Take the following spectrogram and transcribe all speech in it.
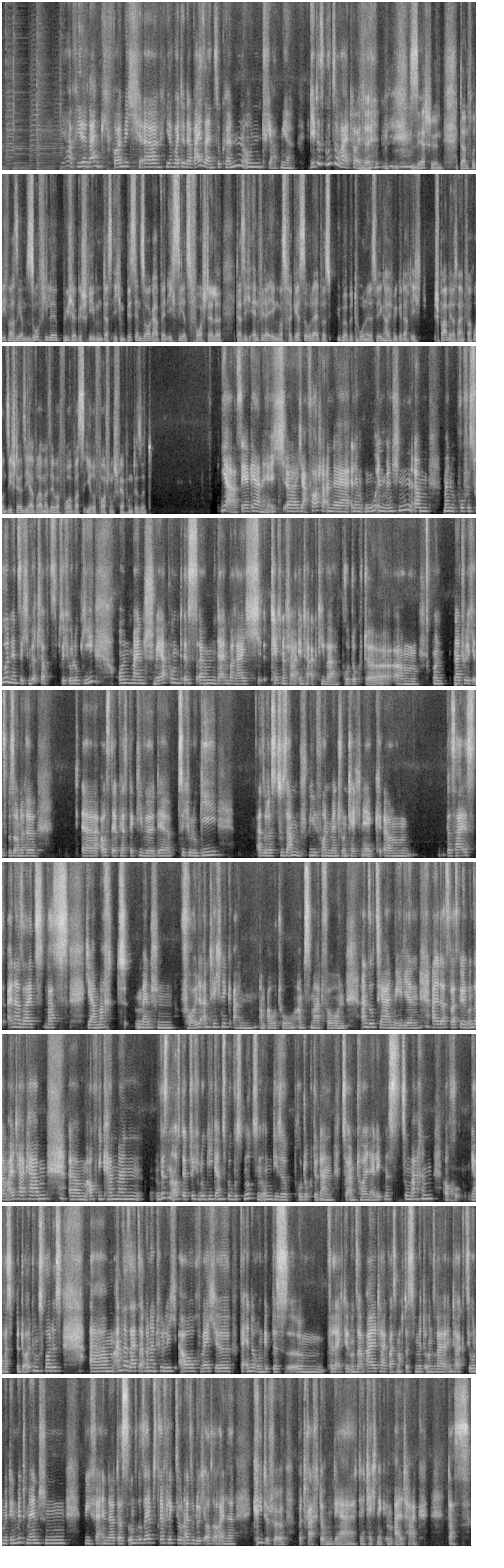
Ja, vielen Dank. Ich freue mich, äh, hier heute dabei sein zu können. Und ja, mir geht es gut soweit heute. Sehr schön. Dann, Frau Diefenbach, Sie haben so viele Bücher geschrieben, dass ich ein bisschen Sorge habe, wenn ich Sie jetzt vorstelle, dass ich entweder irgendwas vergesse oder etwas überbetone. Deswegen habe ich mir gedacht, ich spare mir das einfach und Sie stellen sich einfach einmal selber vor, was Ihre Forschungsschwerpunkte sind. Ja, sehr gerne. Ich äh, ja, forsche an der LMU in München. Ähm, meine Professur nennt sich Wirtschaftspsychologie und mein Schwerpunkt ist ähm, da im Bereich technischer, interaktiver Produkte ähm, und natürlich insbesondere äh, aus der Perspektive der Psychologie, also das Zusammenspiel von Mensch und Technik. Ähm, das heißt, einerseits, was ja macht Menschen Freude an Technik, an, am Auto, am Smartphone, an sozialen Medien, all das, was wir in unserem Alltag haben. Ähm, auch wie kann man Wissen aus der Psychologie ganz bewusst nutzen, um diese Produkte dann zu einem tollen Erlebnis zu machen, auch ja was Bedeutungsvolles. Ähm, andererseits aber natürlich auch, welche Veränderungen gibt es ähm, vielleicht in unserem Alltag, was macht es mit unserer Interaktion mit den Mitmenschen, wie verändert das unsere Selbstreflexion, also durchaus auch eine kritische Betrachtung der, der Technik im Alltag. Das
